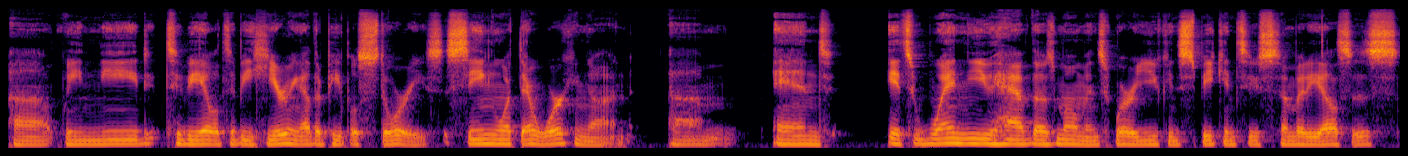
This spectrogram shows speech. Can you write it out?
Uh, we need to be able to be hearing other people's stories, seeing what they're working on. Um, and it's when you have those moments where you can speak into somebody else's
